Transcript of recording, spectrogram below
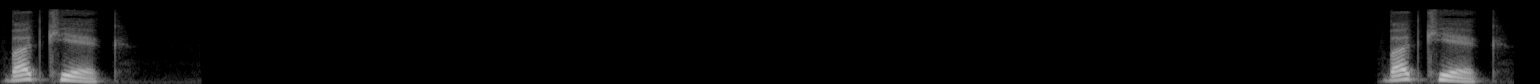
Butt kick. Butt kick.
